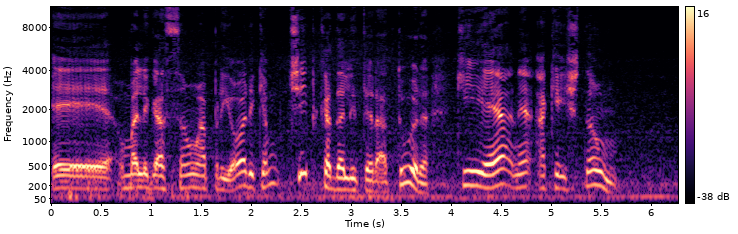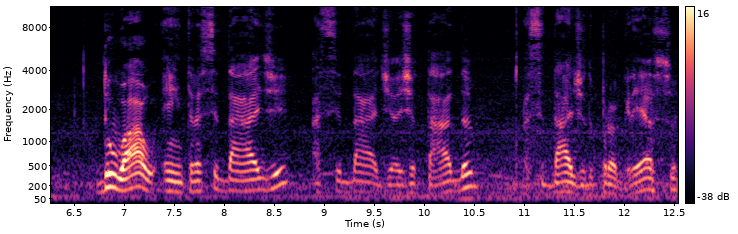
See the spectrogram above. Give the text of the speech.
é, uma ligação a priori que é típica da literatura, que é né, a questão dual entre a cidade, a cidade agitada, a cidade do progresso,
